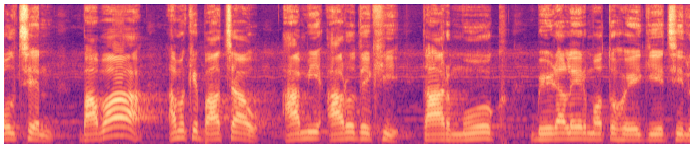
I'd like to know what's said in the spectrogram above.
বলছেন, বাবা, আমাকে বাঁচাও, আমি আরও দেখি। তার মুখ বিড়ালের মতো হয়ে গিয়েছিল।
